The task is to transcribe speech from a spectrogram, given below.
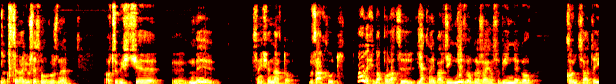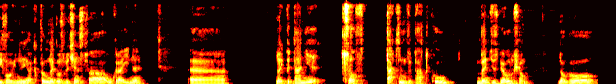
no, scenariusze są różne. Oczywiście y, my, w sensie NATO, Zachód, ale chyba Polacy jak najbardziej nie wyobrażają sobie innego końca tej wojny, jak pełnego zwycięstwa Ukrainy. E, no i pytanie, co w takim wypadku będzie z Białorusią. No bo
